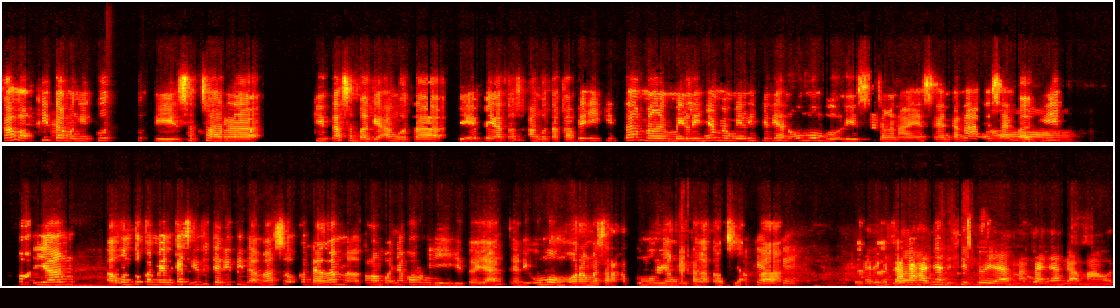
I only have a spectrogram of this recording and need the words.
Kalau kita nah. mengikuti secara kita sebagai anggota BEP atau anggota KBI, kita memilihnya memilih pilihan umum, Bu Lis, jangan ASN. Karena ASN oh. bagi yang uh, untuk Kemenkes itu jadi tidak masuk ke dalam uh, kelompoknya Kormi gitu ya. Jadi umum orang masyarakat umum yang kita nggak tahu siapa. Okay. Okay. Jadi kesalahannya di situ ya, makanya nggak mau.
